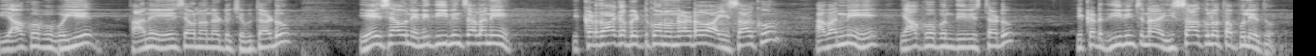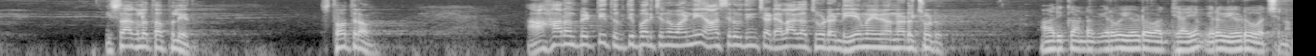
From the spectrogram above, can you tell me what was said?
యాకోబు పోయి తానే ఏసావునన్నట్టు చెబుతాడు. ఏసావుని ఎన్ని దీవించాలని ఇక్కడ దాకా పెట్టుకొని ఉన్నాడో ఆ ఇసాకు? అవన్నీ యాకోబుని దీవిస్తాడు. ఇక్కడ దీవించిన ఇసాకులో తప్పు లేదు. ఇసాకులో తప్పు లేదు. స్తోత్రం. ఆహారం పెట్టి తృప్తిపరిచిన వాడిని ఆశీర్వదించాడు. ఎలాగా చూడండి. ఏమేమి అన్నాడు చూడు. ఆది కాండం ఇరవై ఏడో అధ్యాయం ఇరవై ఏడో వచనం.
